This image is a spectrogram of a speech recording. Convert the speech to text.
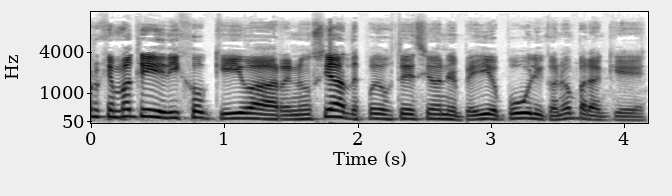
Jorge Macri dijo que iba a renunciar después de ustedes hicieron el pedido público, ¿no? Para que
